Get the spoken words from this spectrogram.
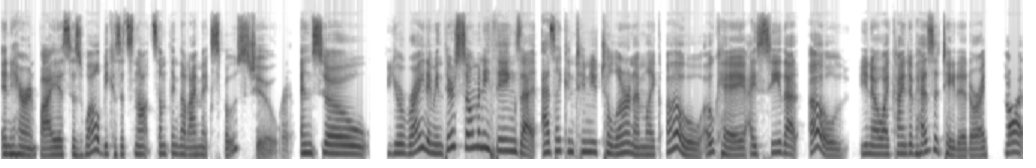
inherent bias as well because it's not something that I'm exposed to. Right. And so you're right. I mean, there's so many things that as I continue to learn, I'm like, oh, okay, I see that. Oh, you know, I kind of hesitated or I thought.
